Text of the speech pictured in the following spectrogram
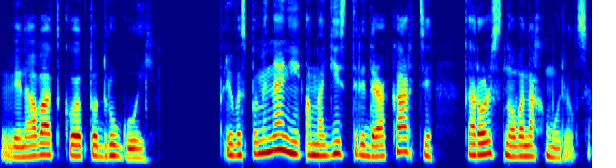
Виноват кое-кто другой. При воспоминании о магистре Дракарте король снова нахмурился.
